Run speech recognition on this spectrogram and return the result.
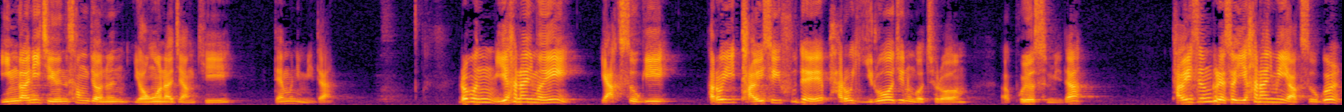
인간이 지은 성전은 영원하지 않기 때문입니다. 여러분, 이 하나님의 약속이 바로 이 다윗의 후대에 바로 이루어지는 것처럼 보였습니다. 다윗은 그래서 이 하나님의 약속을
